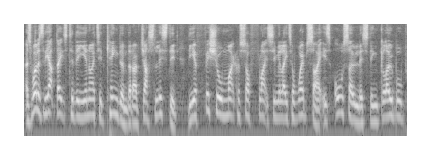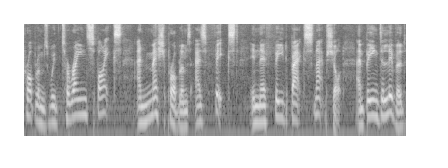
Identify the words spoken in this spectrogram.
As well as the updates to the United Kingdom that I've just listed the official Microsoft Flight Simulator website is also listing global problems with terrain spikes and mesh problems as fixed in their feedback snapshot and being delivered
